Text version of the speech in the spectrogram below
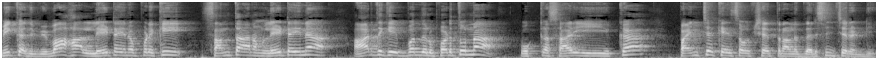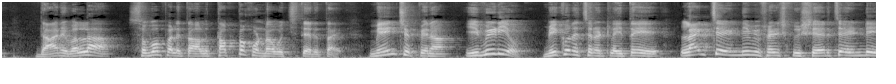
మీకు అది వివాహాలు లేట్ అయినప్పటికీ సంతానం లేట్ అయినా ఆర్థిక ఇబ్బందులు పడుతున్నా ఒక్కసారి ఈ యొక్క పంచకేశవ క్షేత్రాలను దర్శించరండి. దానివల్ల శుభ ఫలితాలు తప్పకుండా వచ్చి తీరుతాయి. మేం చెప్పిన ఈ వీడియో మీకు నచ్చినట్లయితే లైక్ చేయండి మీ ఫ్రెండ్స్కి షేర్ చేయండి.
